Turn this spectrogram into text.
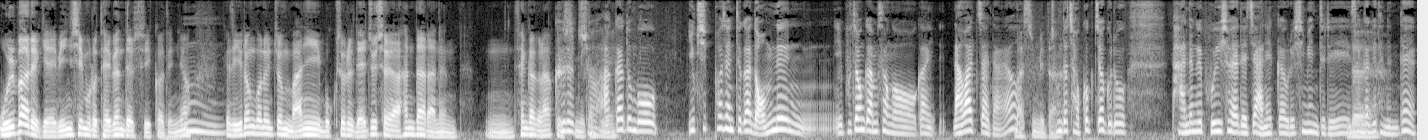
올바르게 민심으로 대변될 수 있거든요. 음. 그래서 이런 거는 좀 많이 목소리를 내주셔야 한다라는 음, 생각을 하고 그렇죠. 있습니다. 예. 아까도 뭐 60%가 넘는 이 부정감성어가 나왔잖아요. 맞습니다. 좀 더 적극적으로 반응을 보이셔야 되지 않을까 우리 시민들이 네. 생각이 드는데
